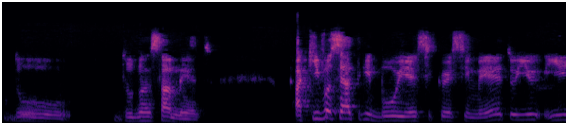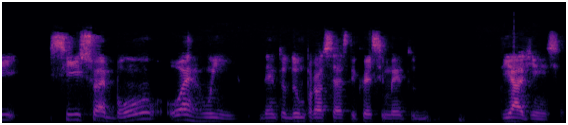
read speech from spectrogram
do, do lançamento. Aqui você atribui esse crescimento e, e se isso é bom ou é ruim dentro de um processo de crescimento de agência?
